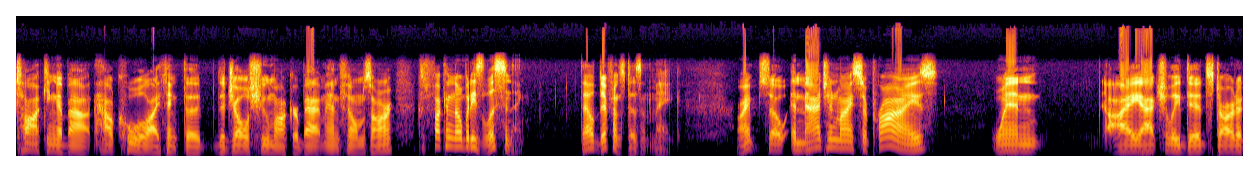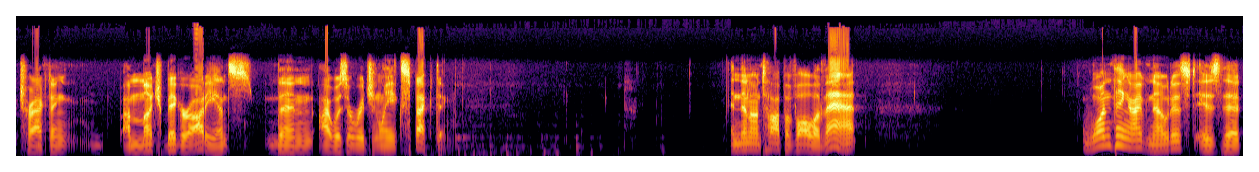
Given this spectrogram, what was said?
talking about how cool I think the, the Joel Schumacher Batman films are because fucking nobody's listening. The hell difference doesn't make. Right? So imagine my surprise when I actually did start attracting a much bigger audience than I was originally expecting. And then on top of all of that, one thing I've noticed is that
